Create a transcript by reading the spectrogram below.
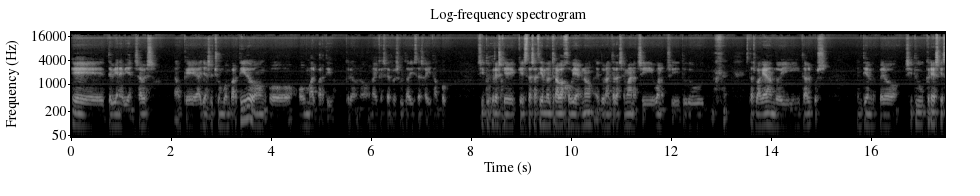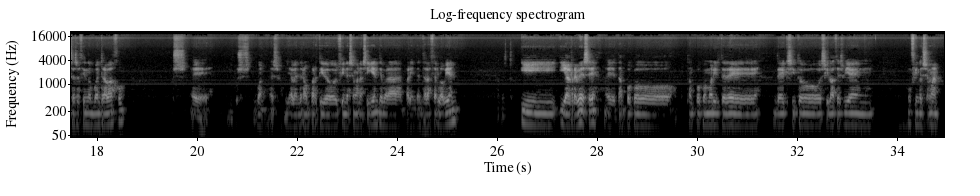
eh, te viene bien, ¿sabes? Aunque hayas hecho un buen partido o, un mal partido. Creo, no, no hay que ser resultadistas ahí tampoco. Si tú crees que, estás haciendo el trabajo bien, ¿no? Eh, durante la semana, si, bueno, si tú, estás vagueando y tal, pues entiendo. Pero si tú crees que estás haciendo un buen trabajo, pues eh, pues bueno, eso, ya vendrá un partido el fin de semana siguiente para, intentar hacerlo bien. Y, al revés, ¿eh? ¿eh? tampoco, tampoco morirte de, éxito si lo haces bien un fin de semana.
